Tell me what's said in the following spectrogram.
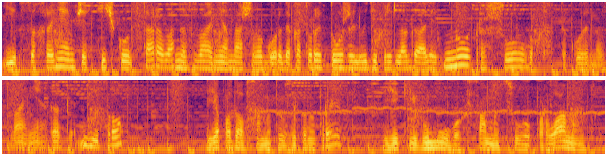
И сохраняем частичку старого названия нашего города, который тоже люди предлагали. Но прошло вот такое название, как Днепро. Я подав саме той законопроект, який в умовах саме цього парламенту, а,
